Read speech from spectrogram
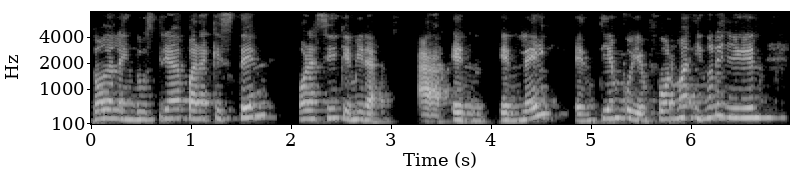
toda la industria para que estén, ahora sí que mira, en, en ley, en tiempo y en forma, y no le lleguen,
